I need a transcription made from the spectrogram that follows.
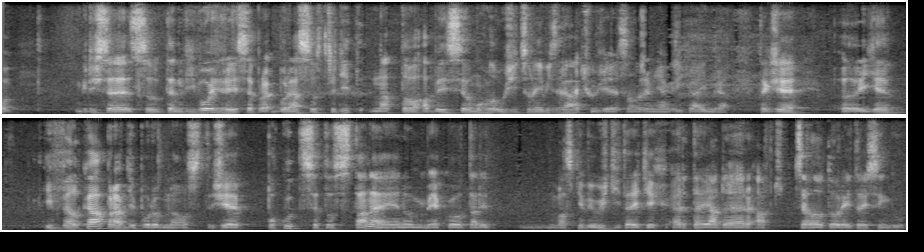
uh, když se ten vývoj hry se bude soustředit na to, aby si ho mohlo užít co nejvíc hráčů, že samozřejmě, jak říká Indra. Takže uh, je i velká pravděpodobnost, že pokud se to stane jenom jako tady vlastně využití tady těch RT jader a celého toho ray tracingu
